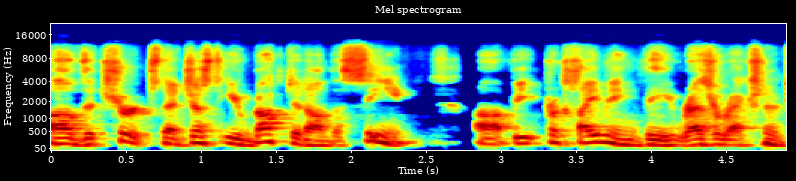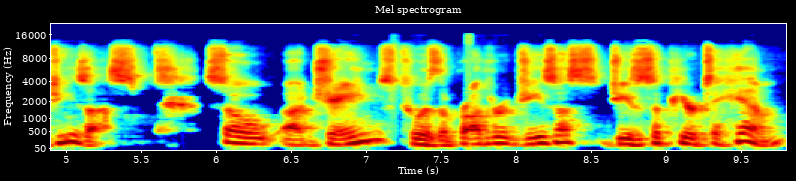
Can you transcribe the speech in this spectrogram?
of the church that just erupted on the scene uh, be proclaiming the resurrection of Jesus. So uh, James, who was the brother of Jesus, Jesus appeared to him.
